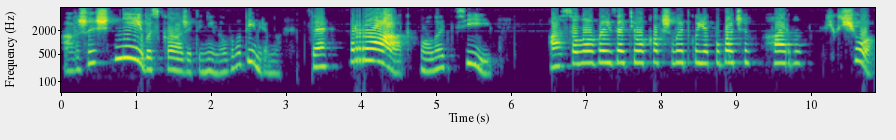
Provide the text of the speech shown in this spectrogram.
А вже ж ні, ви скажете, Ніно Володимирівно, це рак, молодці. А соловей затьокав швидко, як побачив гарну. Що?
